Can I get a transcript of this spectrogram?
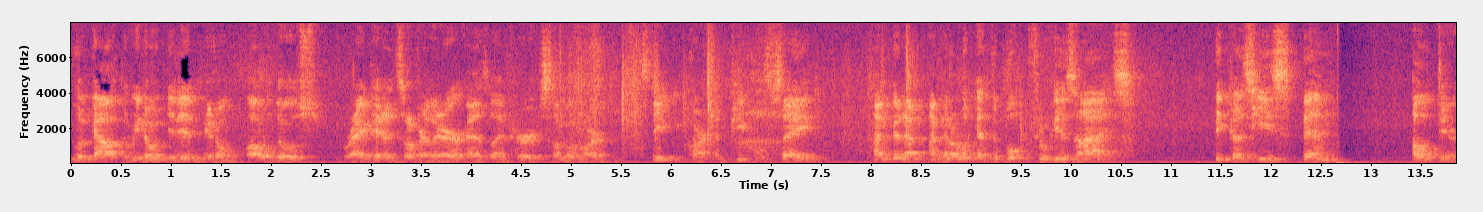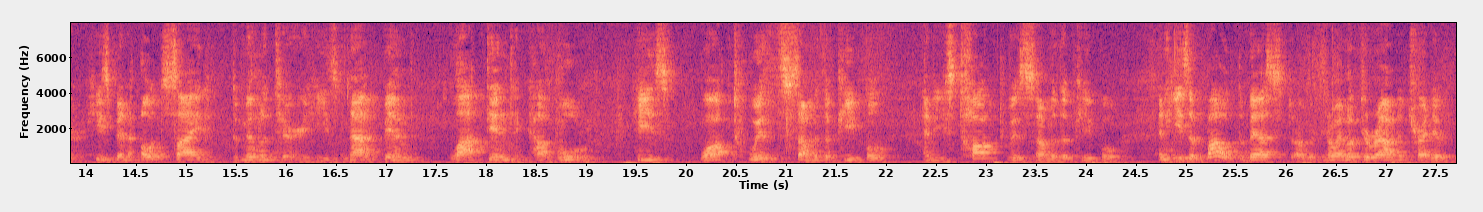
look out that we don't get in, you know, all of those ragheads over there, as I've heard some of our State Department people say. I'm gonna, I'm gonna look at the book through his eyes, because he's been out there. He's been outside the military. He's not been locked into Kabul. He's walked with some of the people and he's talked with some of the people and he's about the best, you know, I looked around and tried to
